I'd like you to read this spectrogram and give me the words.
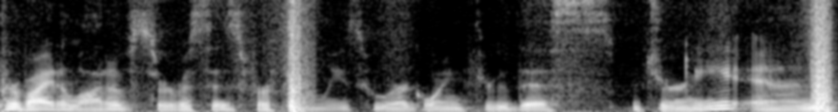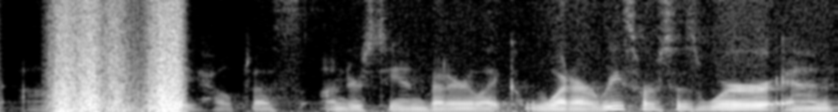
provide a lot of services for families who are going through this journey and um, really helped us understand better like what our resources were and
